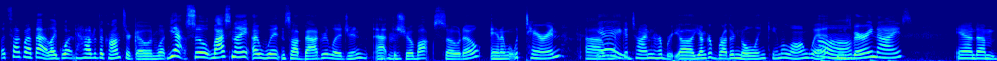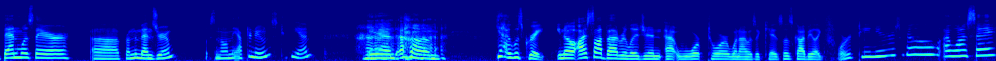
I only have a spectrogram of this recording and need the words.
Let's talk about that. Like, what? How did the concert go? And what? Yeah, so last night I went and saw Bad Religion at the Mm-hmm. Showbox SoDo, and I went with Taryn. Uh, we had a good time, and her br- uh, younger brother Nolan came along with. He Aw. was very nice, and um, Ben was there uh, from the men's room, listening on the afternoons, 2 p.m. and um, yeah, it was great. You know, I saw Bad Religion at Warped Tour when I was a kid, so it's got to be like 14 years ago, I want to say.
